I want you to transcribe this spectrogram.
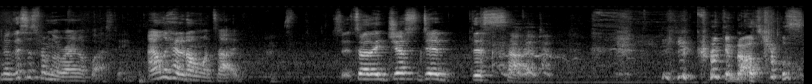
No, this is from the rhinoplasty. I only had it on one side. So, they just did this side. Your crooked nostrils.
